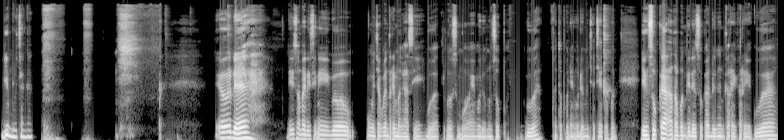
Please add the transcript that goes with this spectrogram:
Dia mulu cangak ya udah jadi sampai di sini gue mengucapkan terima kasih buat lo semua yang udah mensupport gue ataupun yang udah mencaci ataupun yang suka ataupun tidak suka dengan karya-karya gue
